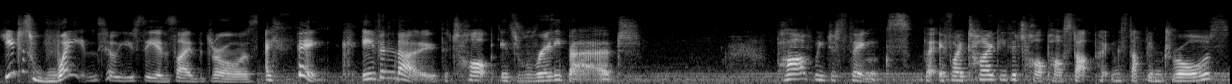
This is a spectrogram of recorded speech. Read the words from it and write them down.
You just wait until you see inside the drawers. I think, even though the top is really bad, part of me just thinks that if I tidy the top, I'll start putting stuff in drawers.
